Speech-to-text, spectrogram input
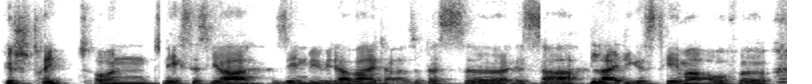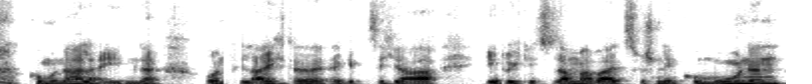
gestrickt und nächstes Jahr sehen wir wieder weiter. Also das äh, ist ein leidiges Thema auf äh, kommunaler Ebene und vielleicht äh, ergibt sich ja eh durch die Zusammenarbeit zwischen den Kommunen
